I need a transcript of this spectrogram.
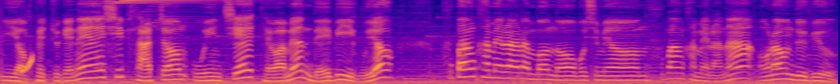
이 옆에 쪽에는 14.5인치의 대화면 내비이고요. 후방 카메라를 한번 넣어보시면 후방 카메라나 어라운드 뷰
